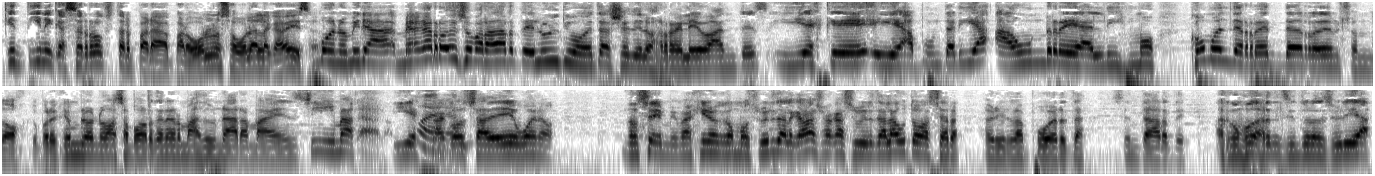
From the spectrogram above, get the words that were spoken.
qué tiene que hacer Rockstar para, para volvernos a volar la cabeza. Bueno, mira, me agarro de eso para darte el último detalle de los relevantes y es que eh, apuntaría a un realismo como el de Red Dead Redemption 2, que por ejemplo no vas a poder tener más de un arma encima Claro. y esta Bueno. cosa de, bueno, no sé, me imagino que como subirte al caballo, acá subirte al auto va a ser abrir la puerta, sentarte, acomodarte el cinturón de seguridad,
